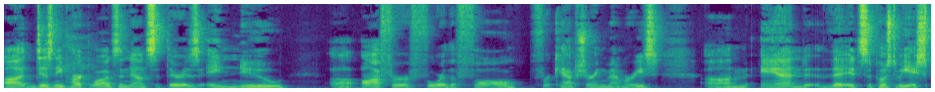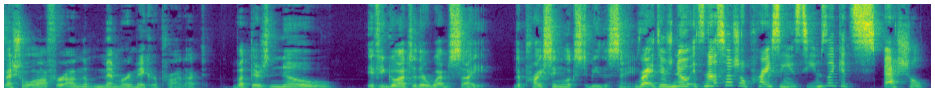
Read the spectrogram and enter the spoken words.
Uh, Disney Park Blogs announced that there is a new uh, offer for the fall for capturing memories. Um, and that it's supposed to be a special offer on the Memory Maker product, but there's no, if you go out to their website, the pricing looks to be the same. Right. There's no, it's not special pricing. It seems like it's special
